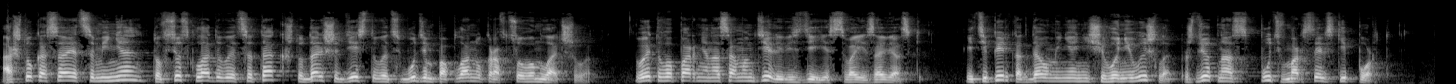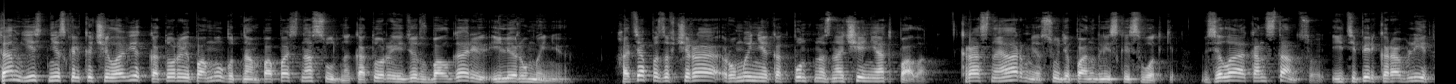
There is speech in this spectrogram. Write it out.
А что касается меня, то все складывается так, что дальше действовать будем по плану Кравцова-младшего. У этого парня на самом деле везде есть свои завязки. И теперь, когда у меня ничего не вышло, ждет нас путь в Марсельский порт. Там есть несколько человек, которые помогут нам попасть на судно, которое идет в Болгарию или Румынию. Хотя позавчера Румыния как пункт назначения отпала. Красная армия, судя по английской сводке, взяла Констанцию, и теперь корабли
